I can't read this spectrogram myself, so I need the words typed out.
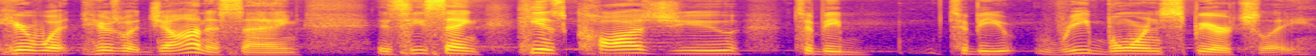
here what, here's what John is saying, is he's saying he has caused you to be, to be reborn spiritually.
